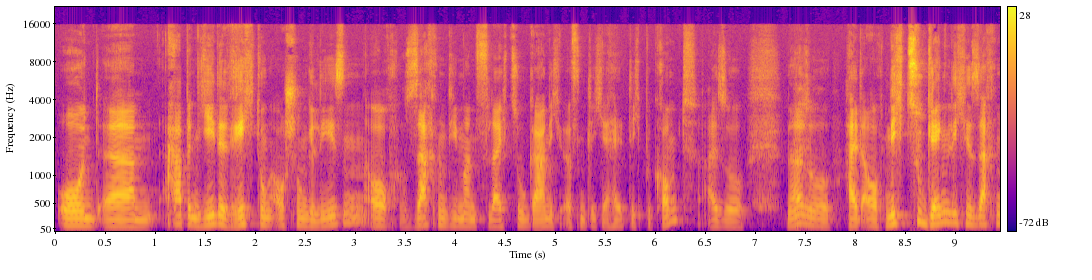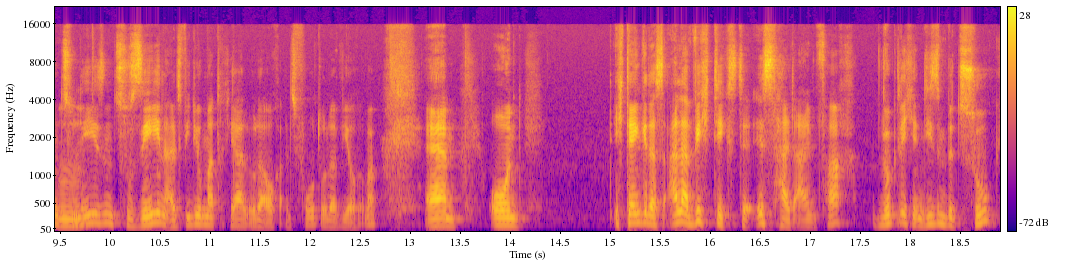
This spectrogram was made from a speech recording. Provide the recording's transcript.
und ähm, habe in jede Richtung auch schon gelesen, auch Sachen, die man vielleicht so gar nicht öffentlich erhältlich bekommt. Also ne, so halt auch nicht zugängliche Sachen mhm. zu lesen, zu sehen als Videomaterial oder auch als Foto oder wie auch immer. Ähm, und ich denke, das Allerwichtigste ist halt einfach, wirklich in diesem Bezug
